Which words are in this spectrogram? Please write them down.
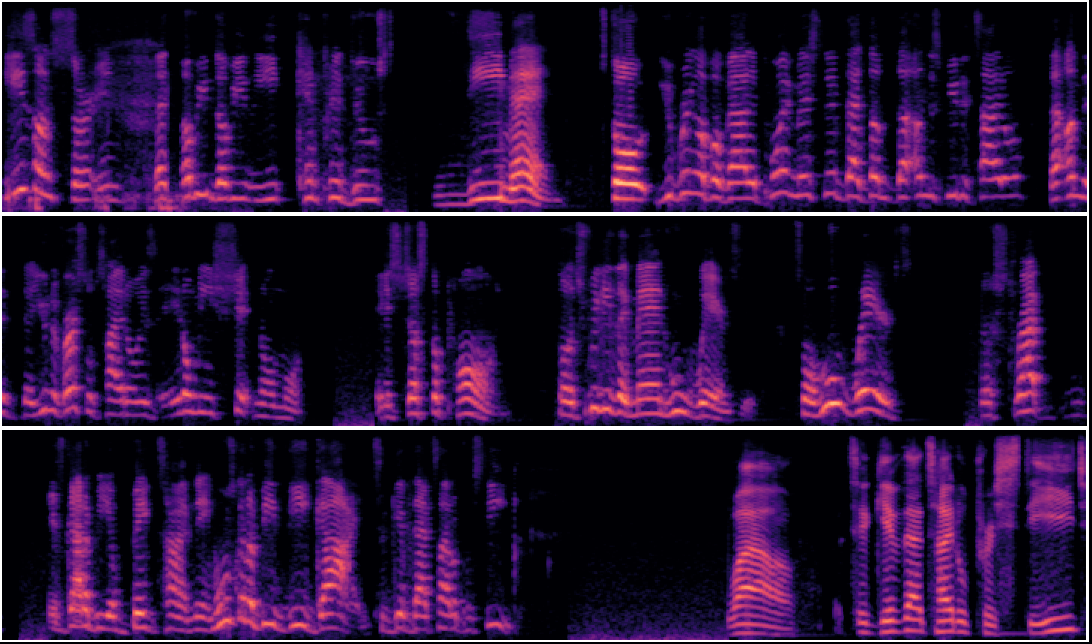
He's uncertain that WWE can produce the man. So you bring up a valid point, Mister. That the, the undisputed title, that under the universal title is it don't mean shit no more. It's just a pawn. So it's really the man who wears it. So who wears the strap? It's got to be a big time name. Who's gonna be the guy to give that title prestige? Wow. To give that title prestige,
